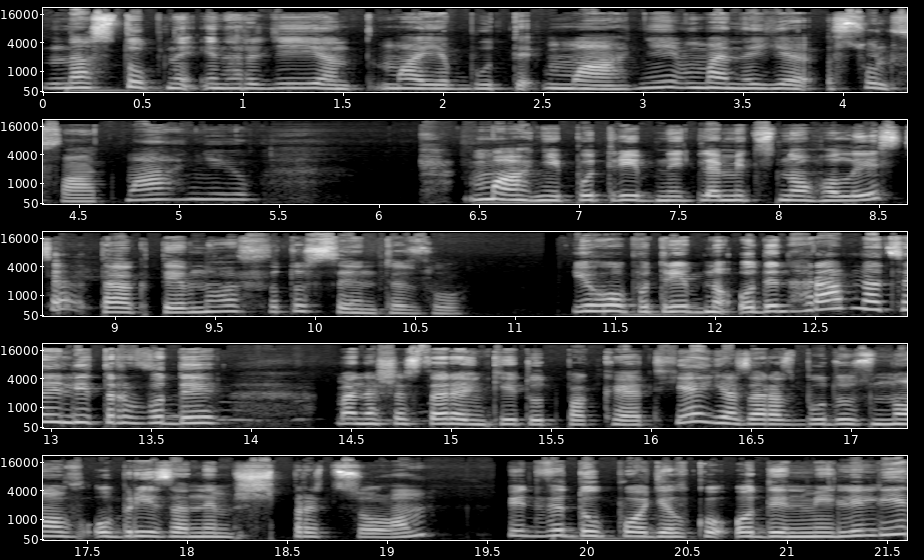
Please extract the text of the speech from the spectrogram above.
Наступний інгредієнт має бути магній. У мене є сульфат магнію. Магній потрібний для міцного листя та активного фотосинтезу. Його потрібно 1 грам на цей літр води. У мене ще старенький тут пакет є. Я зараз буду знов обрізаним шприцом. Підведу поділку 1 мл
